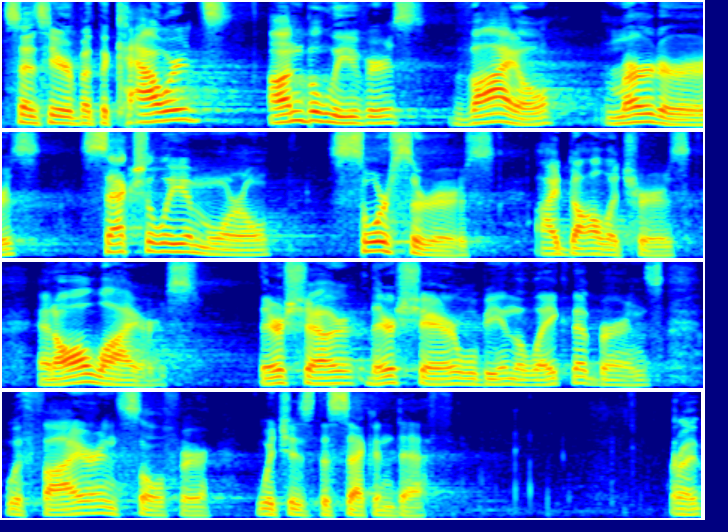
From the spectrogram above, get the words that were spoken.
says here, but the cowards, unbelievers, vile, murderers, sexually immoral, sorcerers, idolaters, and all liars. Their share, their share will be in the lake that burns with fire and sulfur, which is the second death. Right?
